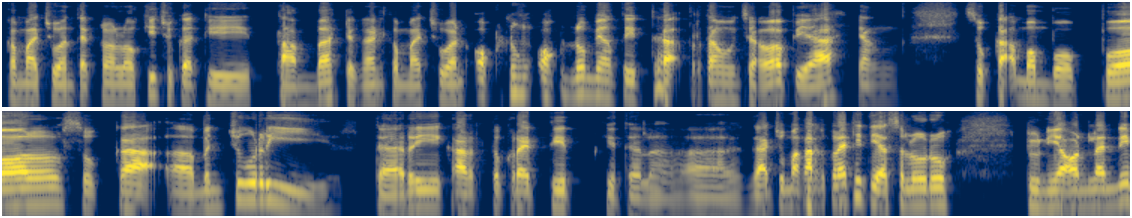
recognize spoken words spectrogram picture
kemajuan teknologi juga ditambah dengan kemajuan oknum-oknum yang tidak bertanggung jawab ya, yang suka membobol, suka uh, mencuri dari kartu kredit gitu loh. Uh, nggak cuma kartu kredit ya, seluruh dunia online ini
